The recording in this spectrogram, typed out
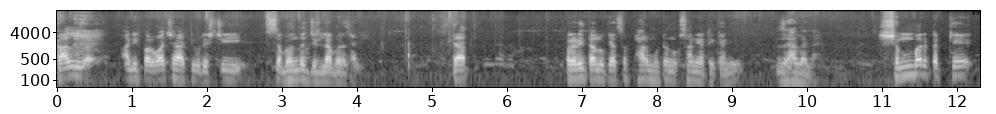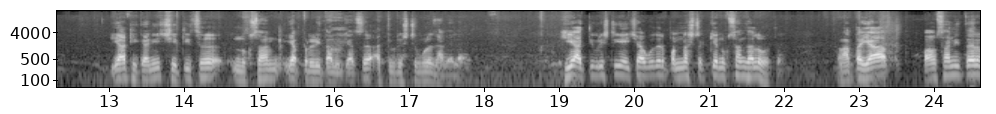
काल आणि परवाच्या अतिवृष्टी सबंध जिल्हाभर झाली. त्यात परळी तालुक्याचं फार मोठं नुकसान या ठिकाणी झालेलं आहे. शंभर टक्के या ठिकाणी शेतीचं नुकसान या परळी तालुक्याचं अतिवृष्टीमुळे झालेलं आहे. ही अतिवृष्टी यायच्या अगोदर पन्नास टक्के नुकसान झालं होतं. पण आता या पावसाने तर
